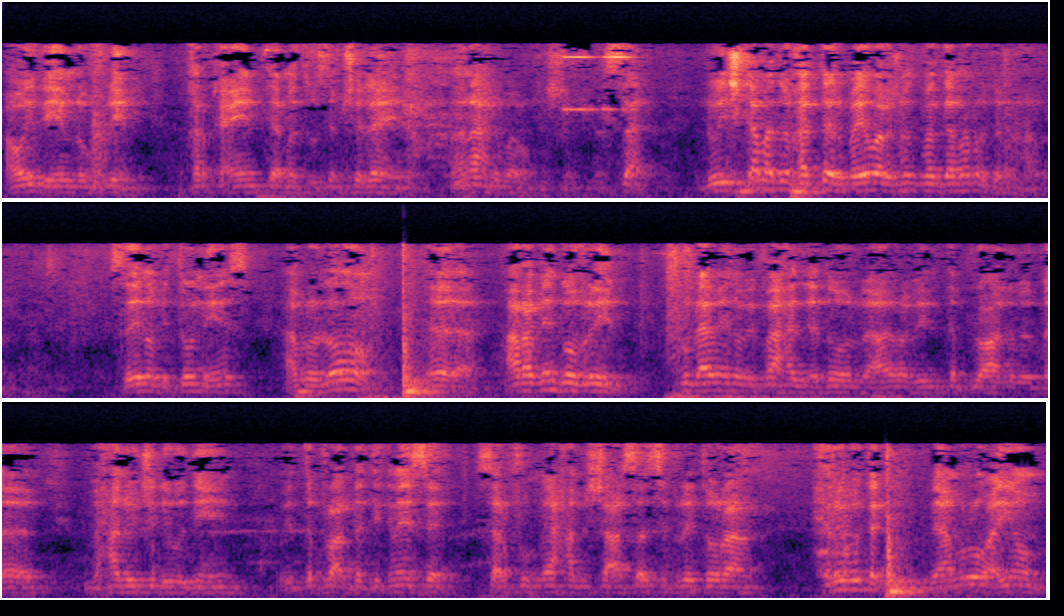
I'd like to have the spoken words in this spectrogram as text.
האויבים נופלים. מקרקעים את המטוסים שלהם, ואנחנו ברוך השם, נסע. לא ישכב עד יחתר, ביום הראשון כבר גמרנו את המלחמה. אצלנו בתוניס אמרו, לא, ערבים גוברים. כולם היינו בפחד גדול, והערבים טפלו בחנות של יהודים, וטפלו על בתי כנסת, שרפו 115 ספרי תורה, החריבו את הכול, ואמרו היום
